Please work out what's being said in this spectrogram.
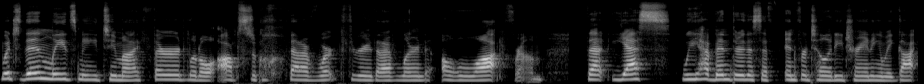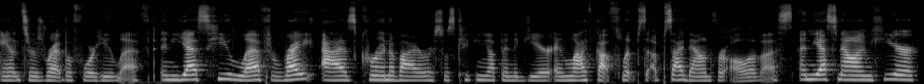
Which then leads me to my third little obstacle that I've worked through that I've learned a lot from that yes, we have been through this infertility training and we got answers right before he left. And yes, he left right as coronavirus was kicking up into gear and life got flipped upside down for all of us. And yes, now I'm here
